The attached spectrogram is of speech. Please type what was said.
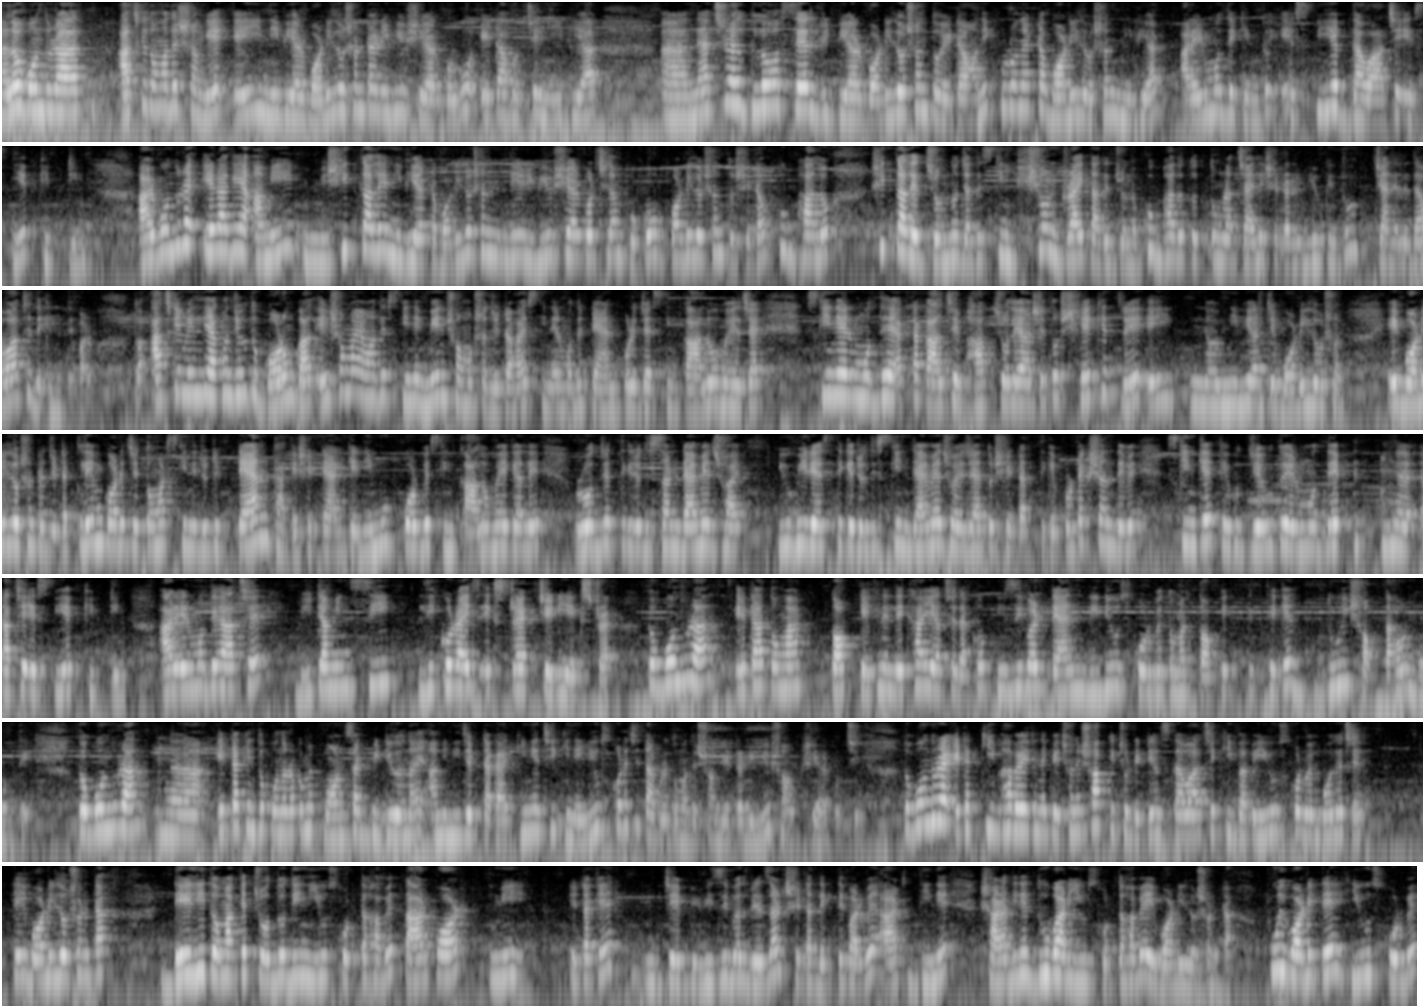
Hello বন্ধুরা, আজকে তোমাদের সঙ্গে এই নিভিয়ার বডি লোশনটা রিভিউ শেয়ার করব। এটা হচ্ছে নিভিয়ার natural glow cell repair body lotion তো এটা অনেক পুরনো একটা বডি লোশন নিভিয়ার, আর এর মধ্যে কিন্তু এসপিএফ দেওয়া আছে এসপিএফ ফিফটিন আর বন্ধুরা, এর আগে আমি শীতকালে নিভিয়া একটা বডি লোশন দিয়ে রিভিউ শেয়ার করছিলাম, কোকো বডি লোশন তো সেটাও খুব ভালো। শীতকালের জন্য যাদের স্কিন ভীষণ ড্রাই তাদের জন্য খুব ভালো। তো তোমরা চাইলে সেটা রিভিউ কিন্তু চ্যানেলে দেওয়া আছে, দেখে নিতে পারো। তো আজকে মেনলি এখন যেহেতু গরমকাল এই সময় আমাদের স্কিনে মেন সমস্যা যেটা হয় স্কিনের মধ্যে ট্যান পড়ে যায় স্কিন কালো হয়ে যায় স্কিনের মধ্যে একটা কালচে ভাব চলে আসে। তো সেক্ষেত্রে এই নিভিয়ার যে বডি লোশন এই বডি লোশনটা যেটা ক্লেম করে যে তোমার স্কিনে যদি ট্যান থাকে, সে ট্যানকে রিমুভ করবে স্কিন কালো হয়ে গেলে, রোদ্রের থেকে যদি সান ড্যামেজ হয় ইউভি রেস থেকে যদি স্কিন ড্যামেজ হয়ে যায়, তো সেটার থেকে প্রোটেকশন দেবে। স্কিনকে যেহেতু এর মধ্যে আছে এসপিএফ ফিফটিন আর এর মধ্যে আছে vitamin C, liquorice extract cherry extract তো বন্ধুরা, এটা তোমার ত্বককে এখানে লেখাই আছে, দেখো, ভিজিবল ট্যান রিডিউস করবে তোমার ত্বকের থেকে দুই সপ্তাহর মধ্যে। তো বন্ধুরা এটা কিন্তু কোনো রকমের স্পন্সার্ড ভিডিও নয়, আমি নিজের টাকায় কিনেছি, কিনে ইউজ করেছি, তারপরে তোমাদের সঙ্গে এটা রিভিউ শেয়ার করছি। তো বন্ধুরা, এটা কীভাবে এখানে পেছনে সব কিছু ডিটেলস দেওয়া আছে, কীভাবে ইউজ করবে বলেছে, এই বডি লোশনটা ডেইলি তোমাকে চোদ্দ দিন ইউজ করতে হবে। তারপর তুমি এটাকে যে ভিজিবল রেজাল্ট সেটা দেখতে পারবে। আর দিনে, সারাদিনে দুবার ইউজ করতে হবে এই বডি লোশনটা ফুল বডিতে ইউজ করবে।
